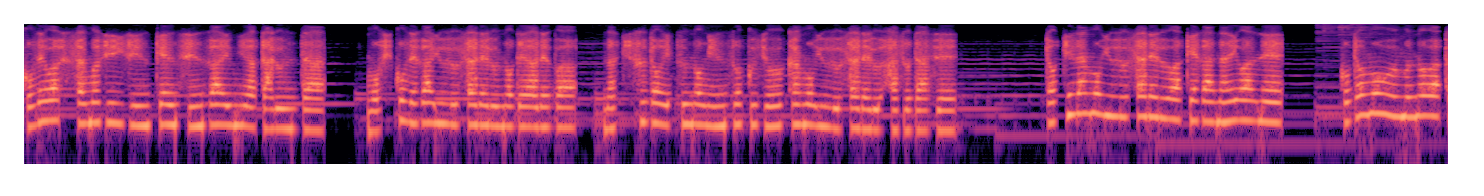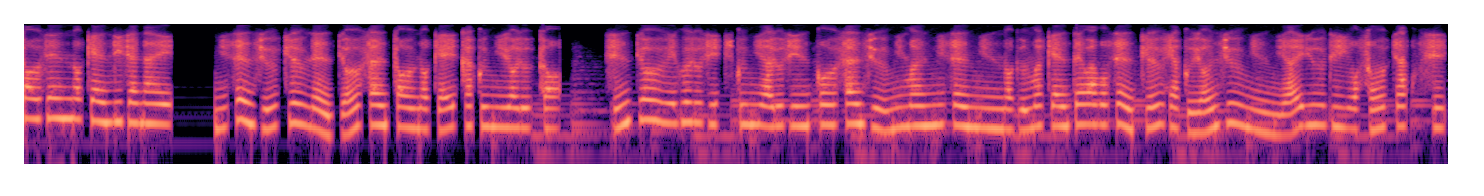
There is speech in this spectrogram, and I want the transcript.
これは凄まじい人権侵害に当たるんだ。もしこれが許されるのであれば、ナチスドイツの民族浄化も許されるはずだぜ。どちらも許されるわけがないわね。子供を産むのは当然の権利じゃない。2019年共産党の計画によると、新疆ウイグル自治区にある人口32万2000人の群馬県では5940人に IUD を装着し、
